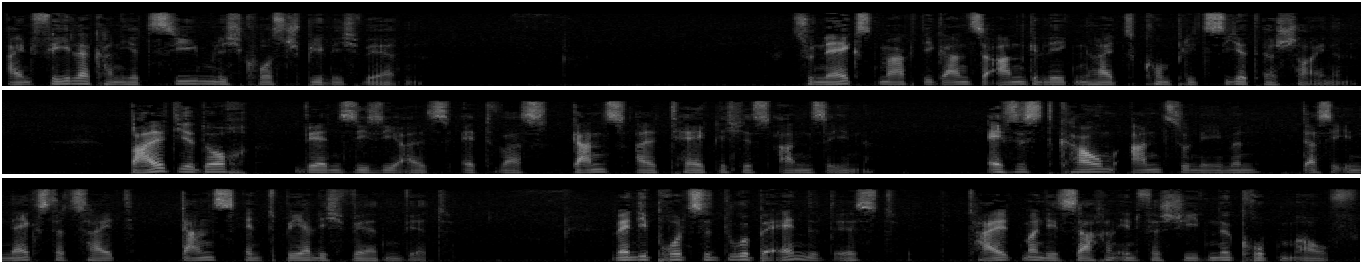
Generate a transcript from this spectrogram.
Ein Fehler kann hier ziemlich kostspielig werden. Zunächst mag die ganze Angelegenheit kompliziert erscheinen. Bald jedoch werden Sie sie als etwas ganz Alltägliches ansehen. Es ist kaum anzunehmen, dass sie in nächster Zeit ganz entbehrlich werden wird. Wenn die Prozedur beendet ist, teilt man die Sachen in verschiedene Gruppen auf.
